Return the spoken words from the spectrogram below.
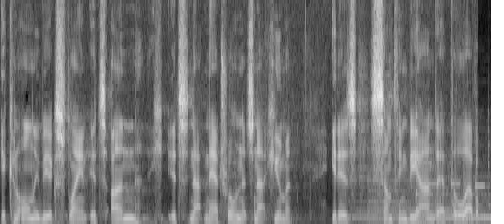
It can only be explained, it's, un, it's not natural and it's not human. It is something beyond that, the level.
